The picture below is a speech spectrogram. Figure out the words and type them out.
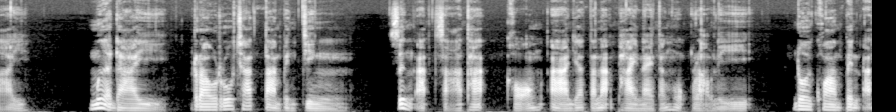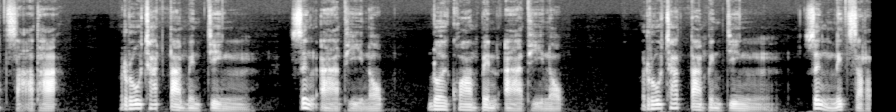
าย เมื่อใดเรารู้ชัดตามเป็นจริง ซึ่งอัศาทะของอายตนะภายในทั้งหกเหล่านี้ โดยความเป็นอัศาทะ รู้ชัดตามเป็นจริง ซึ่งอาทีนบโดยความเป็นอาทีนบรู้ชัดตามเป็นจริง ซึ่งนิสร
